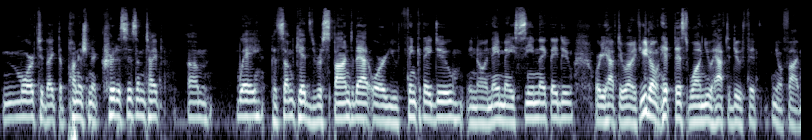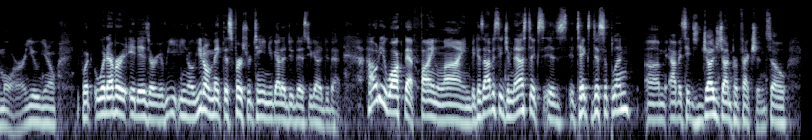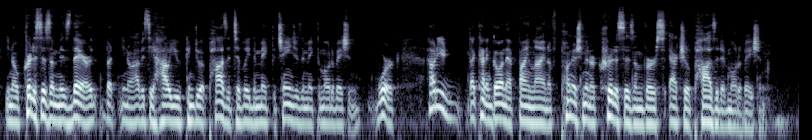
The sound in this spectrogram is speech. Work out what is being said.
more to like the punishment criticism type um, way because some kids respond to that or you think they do you know and they may seem like they do or you have to well if you don't hit this one you have to do five, you know five more or you you know what, whatever it is or if you, you know you don't make this first routine you got to do this you got to do that. How do you walk that fine line? Because obviously gymnastics is it takes discipline um, obviously it's judged on perfection so you know criticism is there but you know obviously how you can do it positively to make the changes and make the motivation work how do you that kind of go on that fine line of punishment or criticism versus actual positive motivation?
